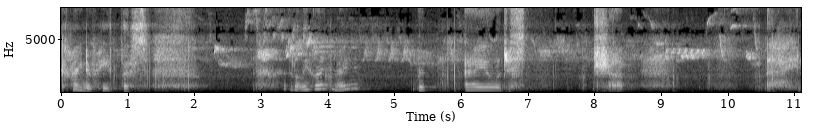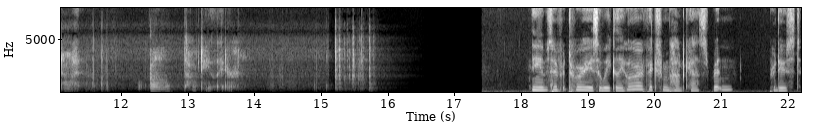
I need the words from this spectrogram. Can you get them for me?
I kind of hate this. It'll be fine, right? But I'll just shut up. Uh, you know what? I'll talk to you later. The Observatory is a weekly horror fiction podcast written, produced,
